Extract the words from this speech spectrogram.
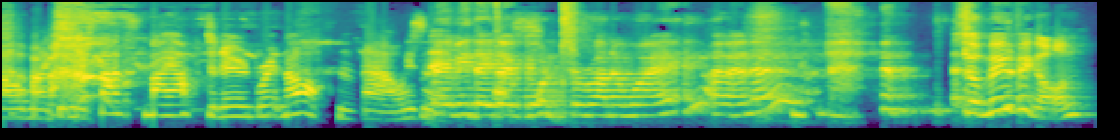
oh my goodness, that's my afternoon written off now, isn't it? Maybe they that's... don't want to run away. I don't know. so moving on.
